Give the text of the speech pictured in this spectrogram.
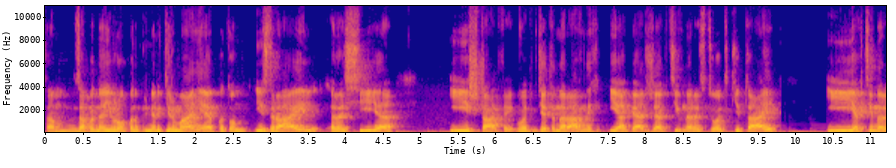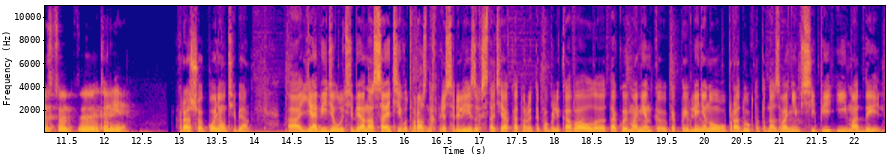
там, Западная Европа, например, Германия, потом Израиль, Россия и Штаты. Вот где-то на равных. И опять же активно растет Китай и активно растет э, Корея. Хорошо, понял тебя. А, я видел у тебя на сайте, вот в разных пресс-релизах, статьях, которые ты публиковал, э, такой момент, как появление нового продукта под названием CPE-модель.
